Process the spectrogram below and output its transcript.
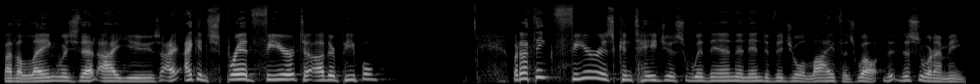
by the language that I use. I, I can spread fear to other people. But I think fear is contagious within an individual life as well. Th- this is what I mean.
